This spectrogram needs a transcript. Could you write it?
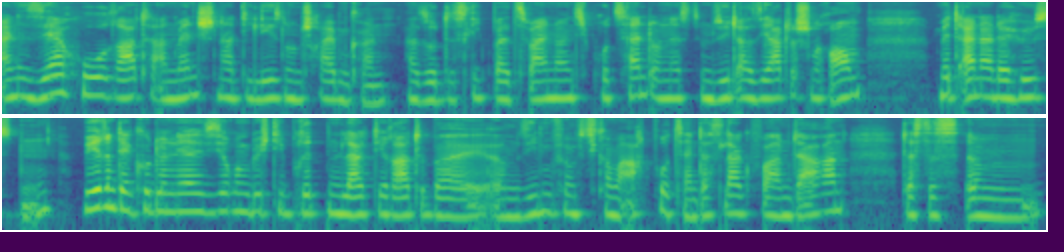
eine sehr hohe Rate an Menschen hat, die lesen und schreiben können. Also das liegt bei 92 Prozent und ist im südasiatischen Raum mit einer der höchsten. Während der Kolonialisierung durch die Briten lag die Rate bei ähm, 57,8 Prozent. Das lag vor allem daran, dass, das, ähm,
